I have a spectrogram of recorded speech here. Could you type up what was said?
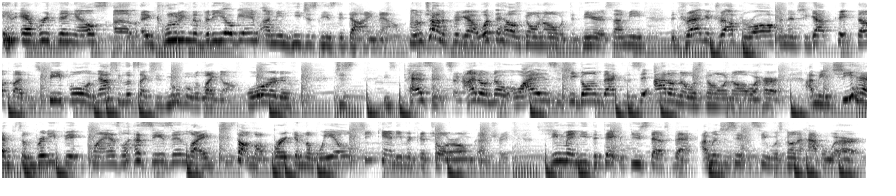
in everything else, uh, including the video game, I mean, he just needs to die now. And I'm trying to figure out what the hell's going on with Daenerys. I mean, the dragon dropped her off and then she got picked up by these people and now she looks like she's moving with like a horde of these peasants and I don't know why isn't she going back to the city I don't know what's going on with her. I mean she had some pretty big plans last season like she's talking about breaking the wheel. She can't even control her own country. So she may need to take a few steps back. I'm interested to see what's going to happen with her.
